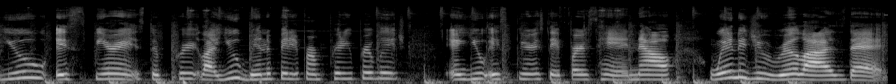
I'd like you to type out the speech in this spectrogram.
you experienced the pre like you benefited from pretty privilege and you experienced it firsthand. Now, when did you realize that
